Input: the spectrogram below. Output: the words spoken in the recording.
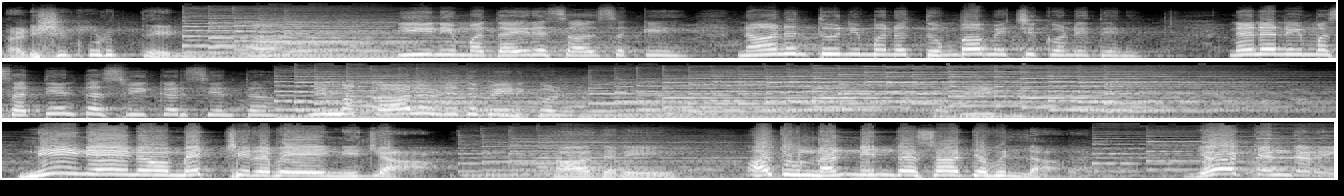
ನಡೆಸಿಕೊಡುತ್ತೇನೆ? ಈ ನಿಮ್ಮ ಧೈರ್ಯ ಸಾಹಸಕ್ಕೆ ನಾನಂತೂ ನಿಮ್ಮನ್ನು ತುಂಬ ಮೆಚ್ಚಿಕೊಂಡಿದ್ದೇನೆ. ನನ್ನ ನಿಮ್ಮ ಸತ್ಯ ಅಂತ ಸ್ವೀಕರಿಸಿ ಅಂತ ನಿಮ್ಮ ಕಾಲು ಹಿಡಿದು ಬೇಡಿಕೊಳ್ಳು. ನೀನೇನೋ ಮೆಚ್ಚಿರವೇ ನಿಜ. ಆದರೆ ಅದು ನನ್ನಿಂದ ಸಾಧ್ಯವಿಲ್ಲ. ಯಾಕೆಂದರೆ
